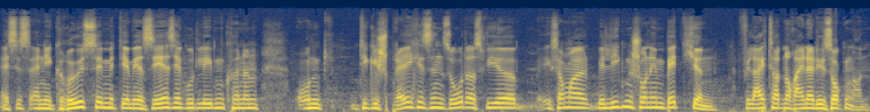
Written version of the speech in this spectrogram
Es ist eine Größe, mit der wir sehr, sehr gut leben können. Und die Gespräche sind so, dass wir, ich sag mal, wir liegen schon im Bettchen. Vielleicht hat noch einer die Socken an.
